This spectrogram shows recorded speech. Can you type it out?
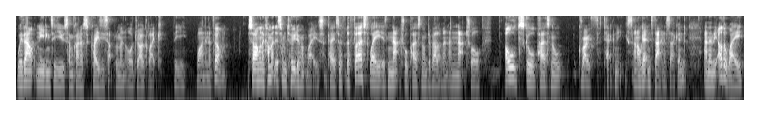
without needing to use some kind of crazy supplement or drug like the one in the film? So I'm going to come at this from two different ways. Okay, so the first way is natural personal development and natural old school personal growth techniques, and I'll get into that in a second. And then the other way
